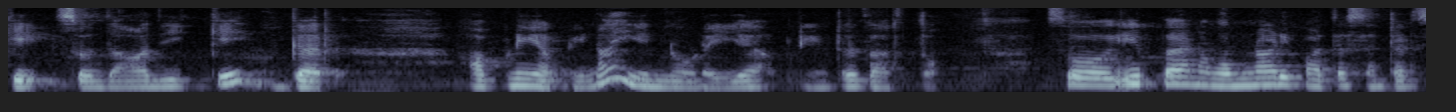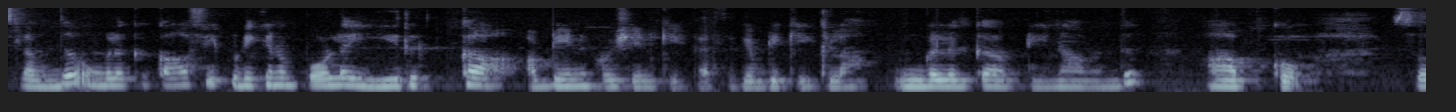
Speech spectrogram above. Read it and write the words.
கே. ஸோ தாதி கே கர் அப்படி அப்படின்னா என்னுடைய அப்படின்றது அர்த்தம். ஸோ இப்போ நம்ம முன்னாடி பார்த்த சென்டென்ஸில் வந்து உங்களுக்கு காஃபி குடிக்கணும் போல் இருக்கா அப்படின்னு கொஷின் கேட்குறதுக்கு எப்படி கேட்கலாம்? உங்களுக்கு அப்படின்னா வந்து ஆப்கோ. ஸோ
